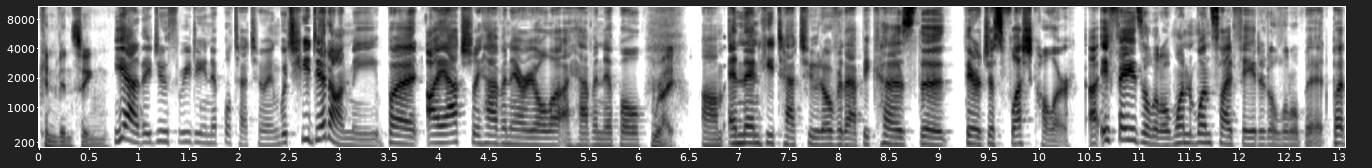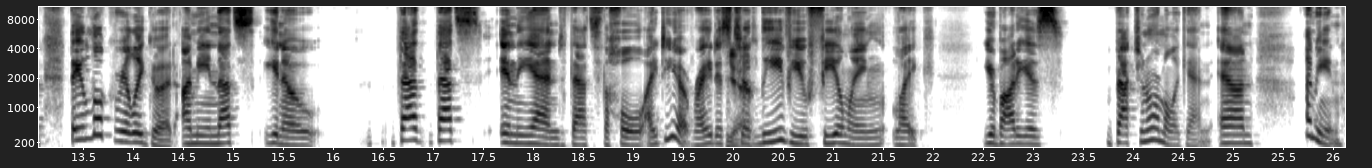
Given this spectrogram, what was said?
convincing. Yeah, they do 3D nipple tattooing, which he did on me, but I actually have an areola. I have a nipple. Right. Um, and then he tattooed over that because the they're just flesh color. Uh, it fades a little. One one side faded a little bit, but they look really good. I mean, that's you know that that's in the end that's the whole idea, right? Is Yeah. to leave you feeling like your body is back to normal again. And I mean,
